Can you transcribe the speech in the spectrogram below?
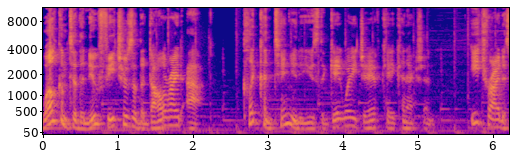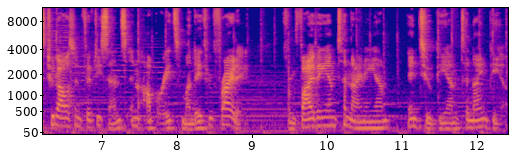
Welcome to the new features of the Dollaride app. Click Continue to use the Gateway JFK connection. Each ride is $2.50 and operates Monday through Friday, from 5 a.m. to 9 a.m. and 2 p.m. to 9 p.m.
